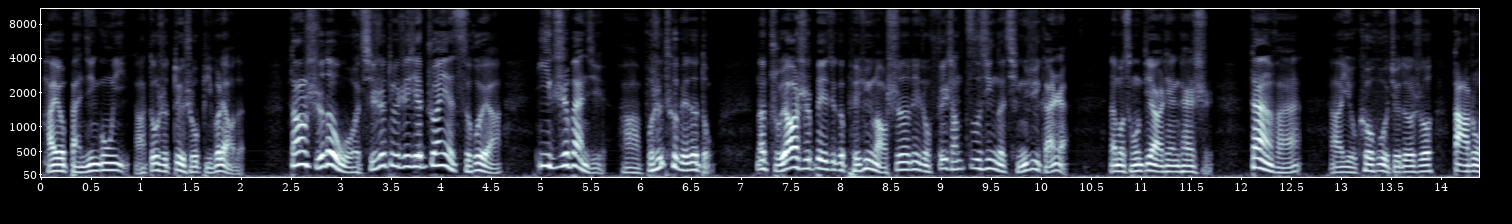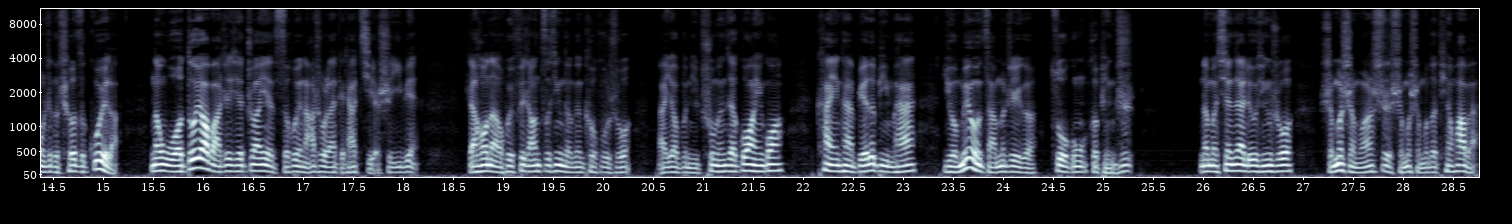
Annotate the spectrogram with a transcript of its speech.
还有钣金工艺啊，都是对手比不了的。当时的我其实对这些专业词汇啊一知半解啊，不是特别的懂。那主要是被这个培训老师的那种非常自信的情绪感染。那么从第二天开始，但凡啊有客户觉得说大众这个车子贵了，那我都要把这些专业词汇拿出来给他解释一遍。然后呢，我会非常自信的跟客户说啊，要不你出门再逛一逛，看一看别的品牌有没有咱们这个做工和品质。那么现在流行说什么什么是什么什么的天花板，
